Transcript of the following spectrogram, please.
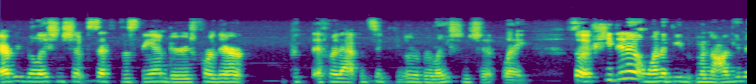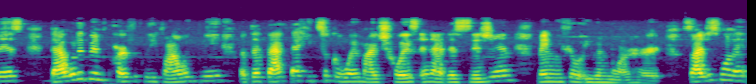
every relationship sets the standard for their for that particular relationship. Like, so if he didn't want to be monogamous, that would have been perfectly fine with me. But the fact that he took away my choice in that decision made me feel even more hurt. So I just want to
